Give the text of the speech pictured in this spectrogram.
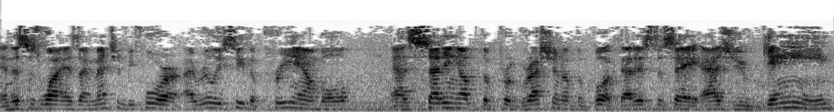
And this is why, as I mentioned before, I really see the preamble as setting up the progression of the book. That is to say, as you gain,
